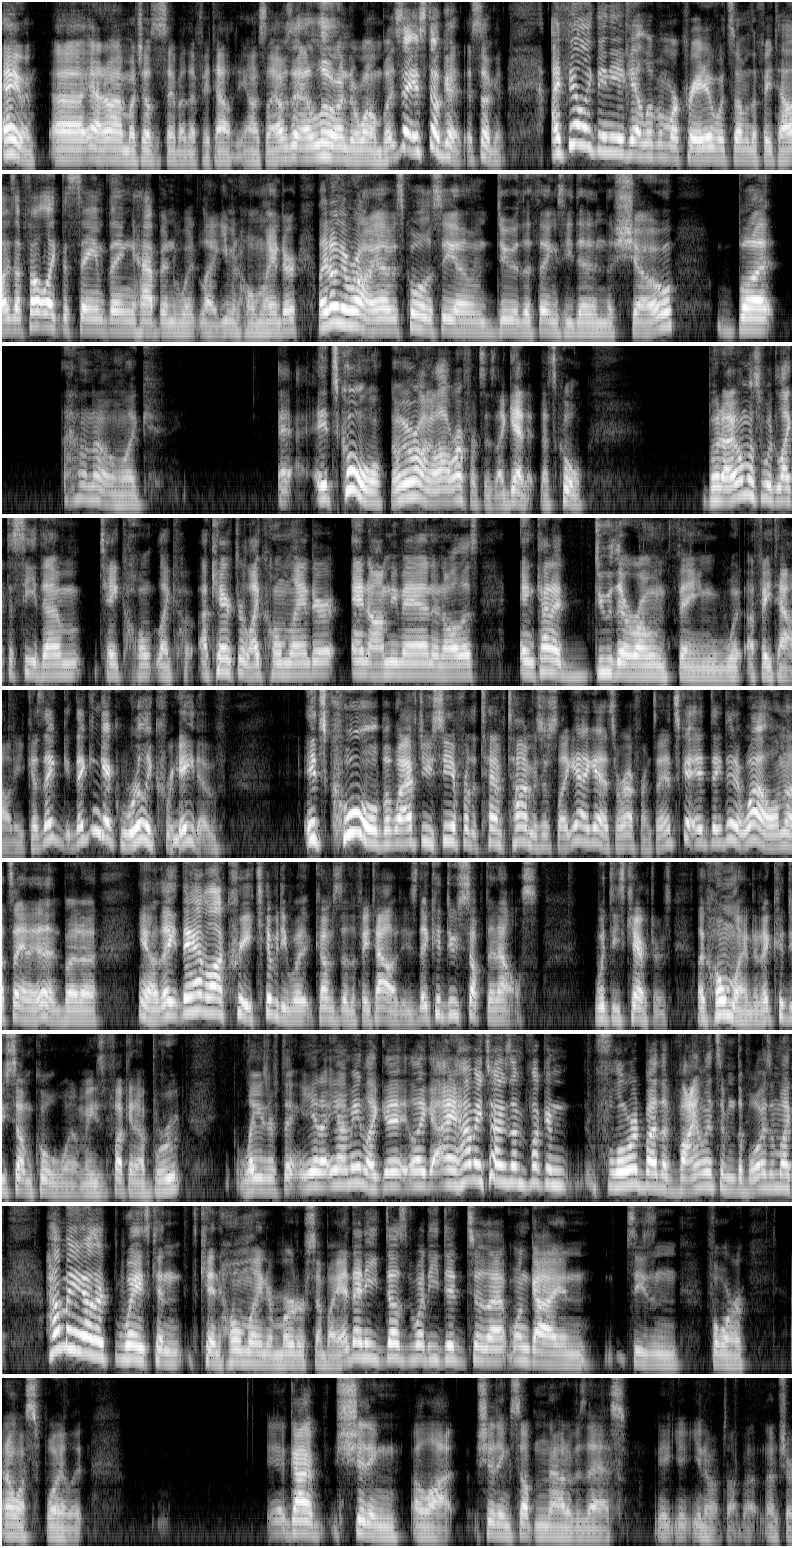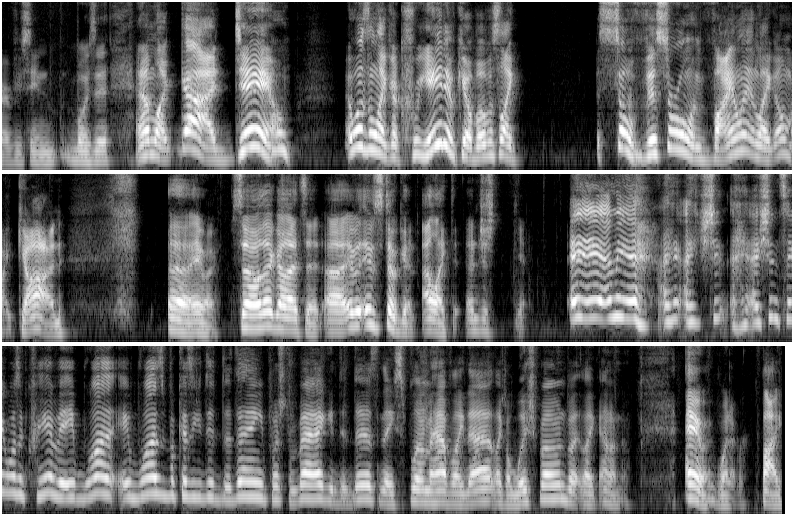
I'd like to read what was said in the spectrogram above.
Anyway, uh, yeah, I don't have much else to say about that fatality. Honestly, I was a little underwhelmed, but it's, it's still good. It's still good. I feel like they need to get a little bit more creative with some of the fatalities. I felt like the same thing happened with like even Homelander. Like, don't get me wrong, yeah, it was cool to see him do the things he did in the show, but I don't know, like it's cool. Don't get me wrong, a lot of references. I get it. That's cool. But I almost would like to see them take home like a character like Homelander and Omni Man and all this and kind of do their own thing with a fatality because they they can get really creative. It's cool, but after you see it for the tenth time, it's just like, yeah, yeah, it's a reference, and it's it, they did it well. I'm not saying they didn't, but uh, you know, they they have a lot of creativity when it comes to the fatalities. They could do something else with these characters. Like Homelander, they could do something cool with him. He's fucking a brute laser thing. You know, yeah, I mean, like, eh, like I, how many times I'm fucking floored by the violence and the boys. I'm like, how many other ways can can Homelander murder somebody? And then he does what he did to that one guy in season four. I don't want to spoil it. A guy shitting a lot, shitting something out of his ass. You, you know what I'm talking about. I'm sure if you've seen boys, and I'm like, God damn it wasn't like a creative kill, but it was like so visceral and violent. And like, oh my god. Uh, anyway, so there you go. That's it. Uh, it, it was still good. I liked it. And just yeah. I, mean, I, I shouldn't I shouldn't say it wasn't creative. It was it was because he did the thing. He pushed him back. He did this, and they split him half like that, like a wishbone. But like I don't know. Anyway, whatever. Bye.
